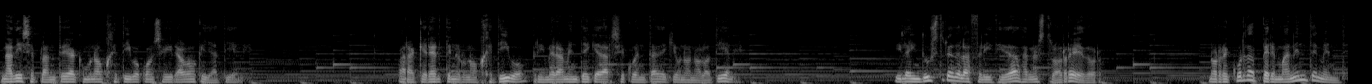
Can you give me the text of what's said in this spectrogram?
Nadie se plantea como un objetivo conseguir algo que ya tiene. Para querer tener un objetivo, primeramente hay que darse cuenta de que uno no lo tiene. Y la industria de la felicidad a nuestro alrededor nos recuerda permanentemente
